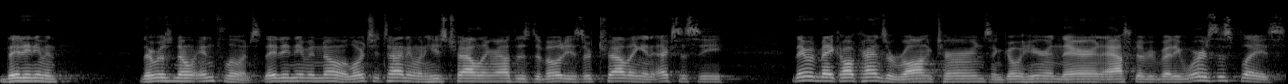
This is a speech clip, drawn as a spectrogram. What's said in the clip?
They didn't even there was no influence. They didn't even know. Lord Chaitanya, when he's traveling around with his devotees, they're traveling in ecstasy. They would make all kinds of wrong turns and go here and there and ask everybody, where's this place?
